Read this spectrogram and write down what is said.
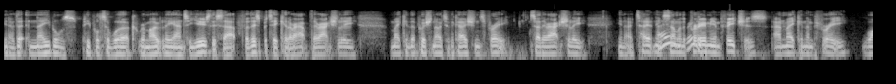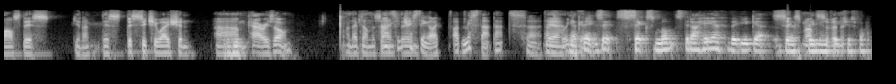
you know, that enables people to work remotely and to use this app for this particular app, they're actually making the push notifications free. So they're actually, you know, taking oh, some of the really? premium features and making them free whilst this, you know, this this situation um, mm-hmm. carries on and they've done the same that's thing. Interesting. I I missed that. That's uh, that's yeah. really yeah, good. Is it six months? Did I hear that you get six months of an for?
